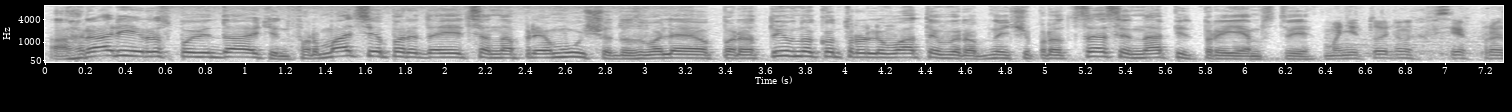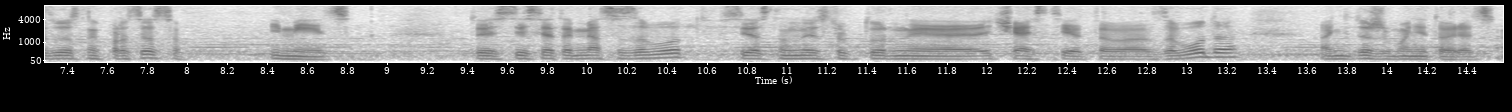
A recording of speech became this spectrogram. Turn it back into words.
Аграрії розповідають, інформація передається напряму, що дозволяє оперативно контролювати виробничі процеси на підприємстві. Мониторинг всех производственных процессов имеется. То есть, если это мясозавод, все основные структурные части этого завода, они тоже мониторятся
